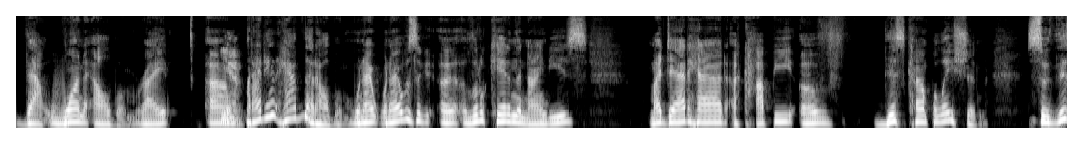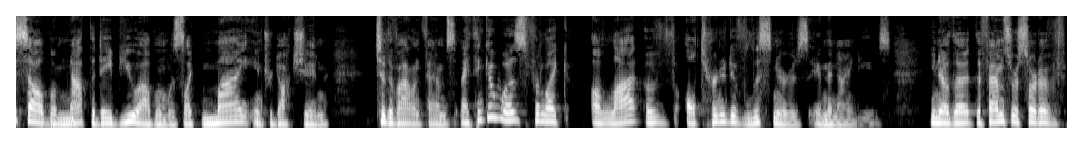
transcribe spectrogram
that one album, right? Um, yeah. But I didn't have that album when I when I was a, a little kid in the '90s. My dad had a copy of this compilation. So this album, not the debut album, was like my introduction to the Violent Femmes. And I think it was for like a lot of alternative listeners in the 90s. You know, the the Femmes were sort of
